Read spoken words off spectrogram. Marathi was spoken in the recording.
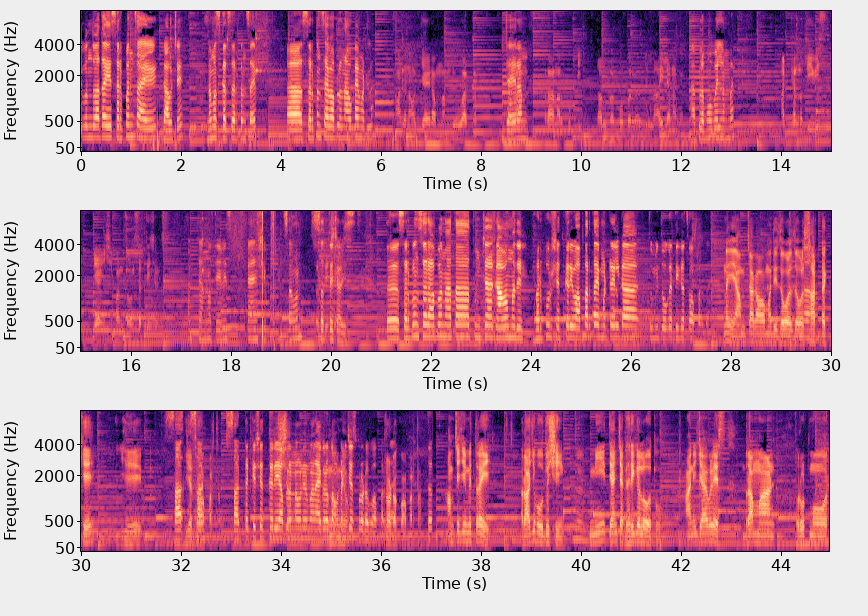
बंधू आता हे सरपंच आहे गावचे. नमस्कार सरपंच साहेब. अं, सरपंच साहेब आपलं नाव काय म्हटलं? माझं नाव जयराम नामदेव वारकर. जयराम. राहणार पोपटी तालुका कोपरगाव जिल्हा अहिल्यानगर. आपला मोबाईल नंबर? अठ्ठ्याण्णव तेवीस ब्याऐंशी पंचावन्न सत्तेचाळीस. अठ्ठ्याण्णव तेवीस ब्याऐंशी पंचावन्न सत्तेचाळीस. तर सरपंच सर आपण आता तुमच्या गावामध्ये भरपूर शेतकरी वापरताय मटेरियल का तुम्ही दोघं तिघच वापरताय? नाही आमच्या गावामध्ये जवळजवळ हा. साठ टक्के हे सा- याचं साठ वापरतात. साठ टक्के शेतकरी आपलं नवनिर्माण अॅग्रो नवनिर्माण- कंपनीचेच प्रोडक्ट वापरतात. प्रॉडक्ट वापरतात. आमचे जे मित्र आहे राजू भाऊ हम्म. मी त्यांच्या घरी गेलो होतो. आणि ज्या वेळेस ब्राह्मण रूटमोर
